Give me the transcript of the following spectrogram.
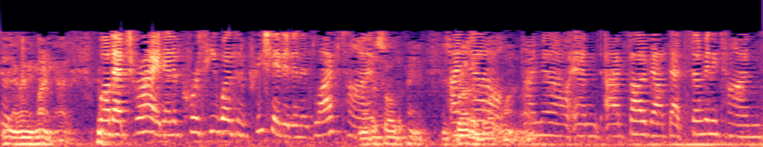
So didn't have any money either. well, that's right, and of course he wasn't appreciated in his lifetime. Never sold a painting. His I brother know, one, right? I know, and I've thought about that so many times,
